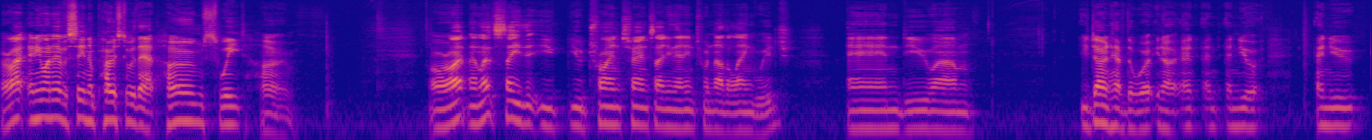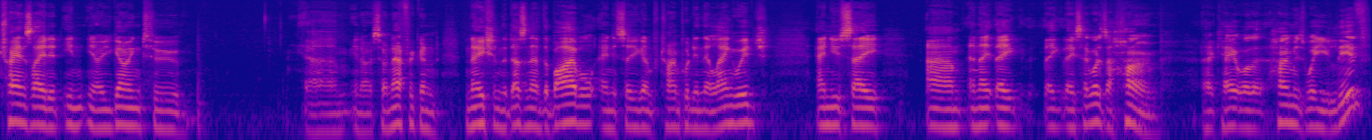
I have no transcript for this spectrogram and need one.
All right. Anyone ever seen a poster without? Home, sweet home. All right. Now let's say that you you try and translating that into another language, and you um you don't have the word you know and and, and you and you translate it in you know you're going to um, you know, so an African nation that doesn't have the Bible, and so you're going to try and put it in their language, and you say, um, and they, they, they, they say, what is a home? Okay, well, the home is where you live,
